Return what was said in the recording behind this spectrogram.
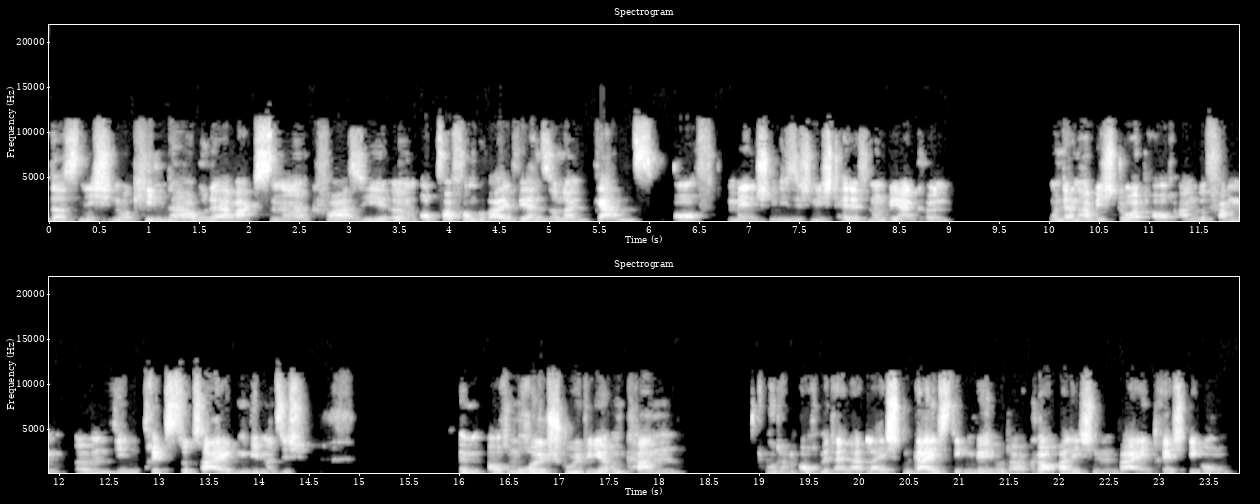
dass nicht nur Kinder oder Erwachsene quasi ähm, Opfer von Gewalt werden, sondern ganz oft Menschen, die sich nicht helfen und wehren können. Und dann habe ich dort auch angefangen, ähm, den Tricks zu zeigen, wie man sich im, auch im Rollstuhl wehren kann oder auch mit einer leichten geistigen oder körperlichen Beeinträchtigung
